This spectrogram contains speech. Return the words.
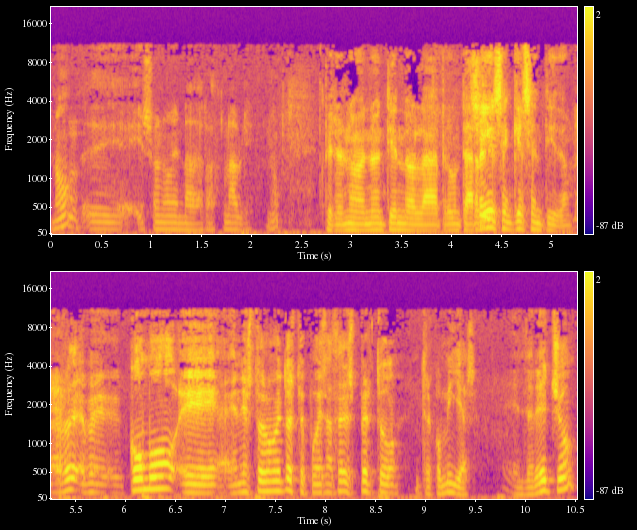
¿no? Eh, eso no es nada razonable, ¿no? Pero no, no entiendo la pregunta. ¿Redes en qué sentido? ¿Cómo en estos momentos te puedes hacer experto, entre comillas, en derecho,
